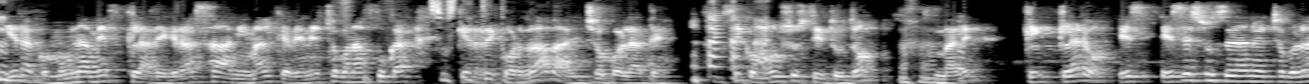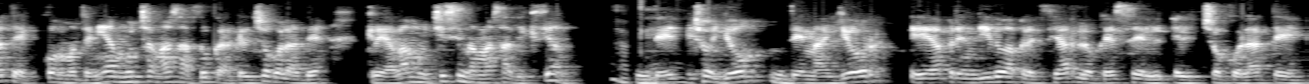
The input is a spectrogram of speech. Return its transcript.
Y era como una mezcla de grasa animal que habían hecho con azúcar que recordaba al chocolate. Sí, como un sustituto, ¿vale? Que claro, es, ese sucedáneo de chocolate, como tenía mucha más azúcar que el chocolate, creaba muchísima más adicción. De hecho, yo de mayor he aprendido a apreciar lo que es el, el chocolate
